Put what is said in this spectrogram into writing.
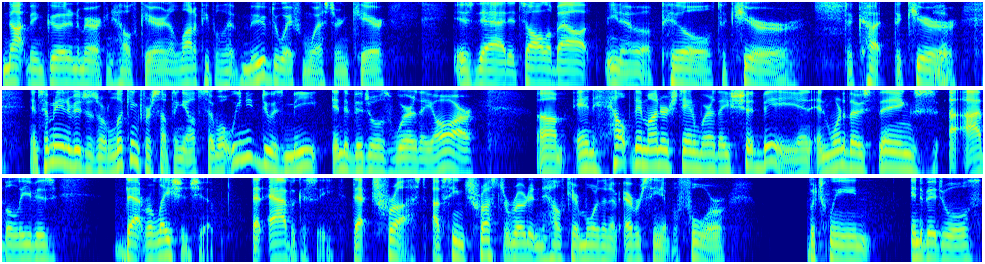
not been good in American healthcare, and a lot of people have moved away from Western care, is that it's all about, you know, a pill to cure, to cut to cure. Yep. And so many individuals are looking for something else. So what we need to do is meet individuals where they are um, and help them understand where they should be. And, and one of those things I believe is that relationship. that advocacy, that trust. I've seen trust eroded in healthcare more than I've ever seen it before between individuals.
